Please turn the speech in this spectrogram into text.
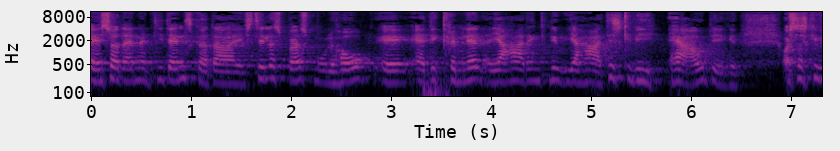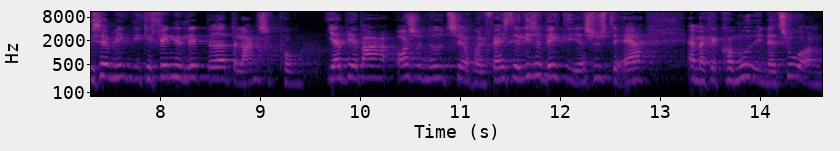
øh, sådan at de danskere, der stiller spørgsmålet, hov, øh, er det kriminelt, at jeg har den kniv, jeg har, det skal vi have afdækket. Og så skal vi se, om ikke vi kan finde et lidt bedre balancepunkt. Jeg bliver bare også nødt til at holde fast. Det er lige så vigtigt, jeg synes, det er, at man kan komme ud i naturen,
